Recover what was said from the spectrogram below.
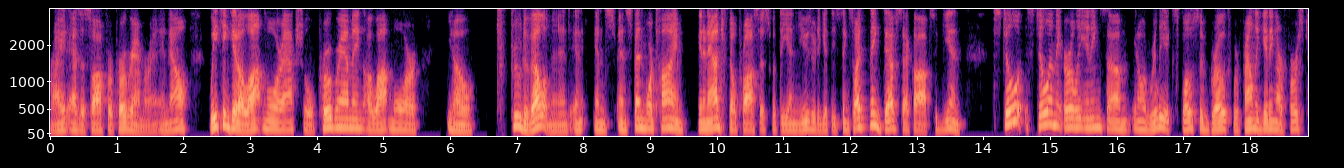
right, as a software programmer. And now we can get a lot more actual programming, a lot more, you know, true development and and and spend more time in an agile process with the end user to get these things. So I think DevSecOps, again, still still in the early innings. Um, you know, really explosive growth. We're finally getting our first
